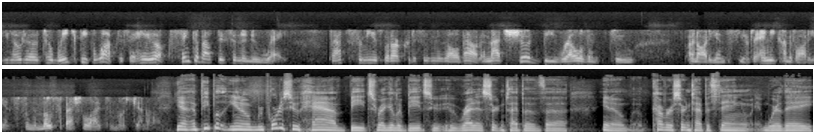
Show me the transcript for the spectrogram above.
you know, to, to wake people up, to say, hey, look, think about this in a new way. That's, for me, is what art criticism is all about. And that should be relevant to an audience, you know, to any kind of audience, from the most specialized to the most general. Yeah, and people, you know, reporters who have beats, regular beats, who who write a certain type of, uh, you know, cover a certain type of thing, where they,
